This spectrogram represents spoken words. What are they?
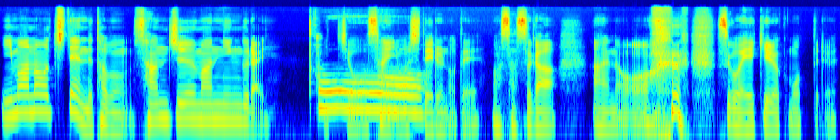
今の時点で多分30万人ぐらい一応サインをしているので、まあさすが、あの、すごい影響力持ってる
